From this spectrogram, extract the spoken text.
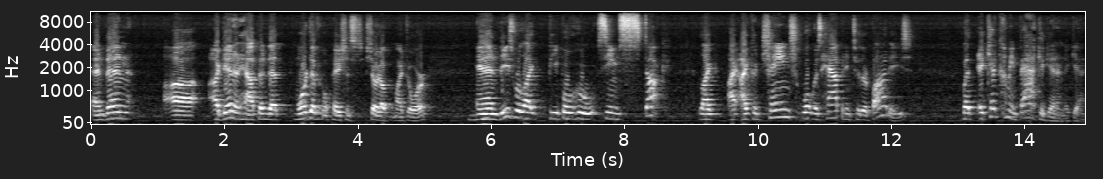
And then uh, again, it happened that more difficult patients showed up at my door. And these were like people who seemed stuck. Like I, I could change what was happening to their bodies, but it kept coming back again and again.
